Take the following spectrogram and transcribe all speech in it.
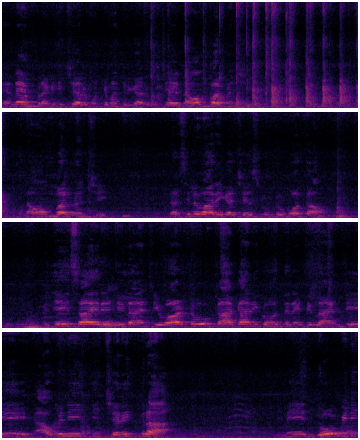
నిర్ణయం ప్రకటించారు ముఖ్యమంత్రి గారు. వచ్చే నవంబర్ నుంచి. నవంబర్ నుంచి దశల వారీగా చేసుకుంటూ పోతాం. విజయసాయి రెడ్డి లాంటి వాడు కాకాని గోవర్ధన్ లాంటి అవినీతి చరిత్ర మీ దోపిడీ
